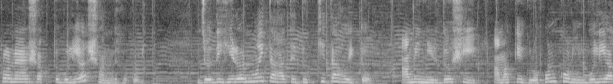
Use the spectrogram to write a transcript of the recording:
প্রণয়াসক্ত বলিয়া সন্দেহ করি। যদি হিরণময় তাহাতে দুঃখিতা হইত, আমি নির্দোষী, আমাকে গ্রহণ করুন বলিয়া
